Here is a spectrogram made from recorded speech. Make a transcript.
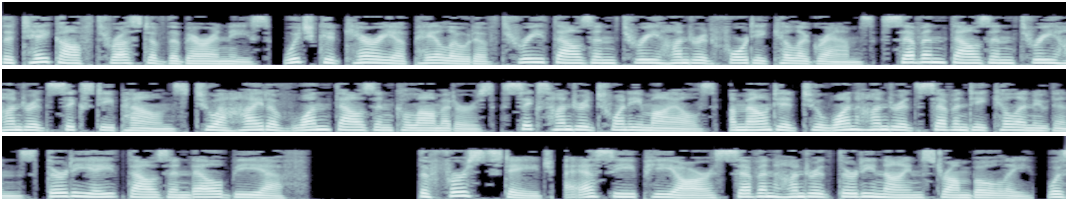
The takeoff thrust of the Berenice, which could carry a payload of 3,340 kilograms (7,360 pounds) to a height of 1,000 kilometers (620 miles), amounted to 170 kilonewtons (38,000 lbf). The first stage, a SEPR 739 Stromboli, was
